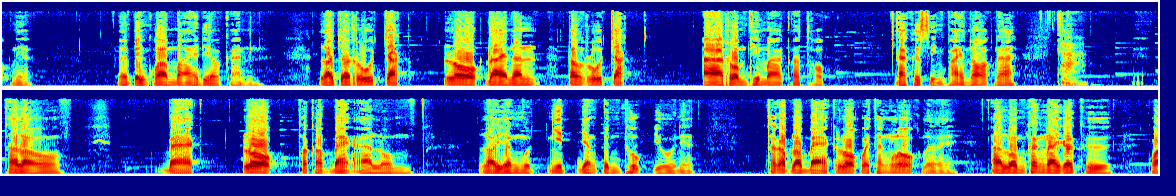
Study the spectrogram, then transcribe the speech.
กเนี่ย มันเป็นความหมายเดียวกัน เราจะรู้จักโลกได้นั้น ต้องรู้จักอารมณ์ที่มากระทบนั่นคือสิ่งภายนอกนะค่ะถ้าเราแบกโลกเท่ากับแบกอารมณ์ เรายังหงุดหงิดยังเป็นทุกข์อยู่เนี่ยเท่ากับเราแบกโลกไว้ทั้งโลกเลย อารมณ์ข้างในก็คือ คว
